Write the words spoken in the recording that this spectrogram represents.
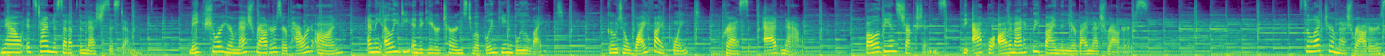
Now it's time to set up the mesh system. Make sure your mesh routers are powered on and the LED indicator turns to a blinking blue light. Go to Wi-Fi point, press Add Now. Follow the instructions. The app will automatically find the nearby mesh routers. Select your mesh routers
